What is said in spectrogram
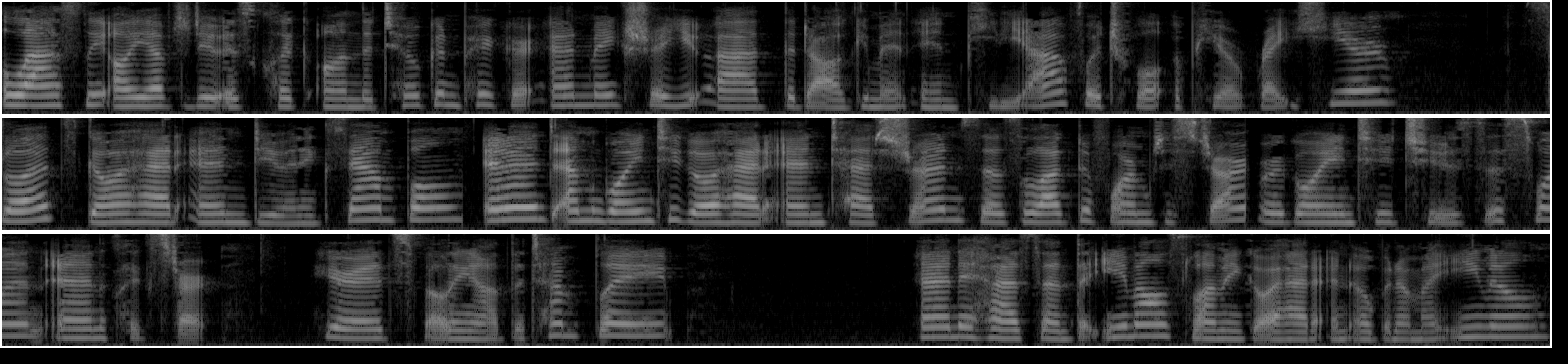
lastly, all you have to do is click on the token picker and make sure you add the document in PDF, which will appear right here. So let's go ahead and do an example. And I'm going to go ahead and test run. So select a form to start. We're going to choose this one and click start. Here it's filling out the template. And it has sent the email. So let me go ahead and open up my email.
